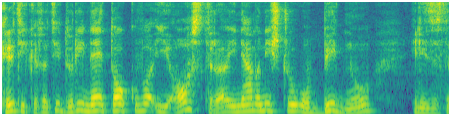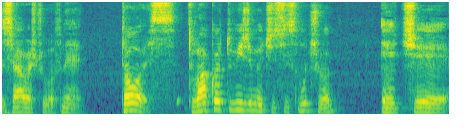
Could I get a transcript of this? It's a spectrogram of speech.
критиката ти дори не е толкова и остра и няма нищо обидно или застрашаващо в нея. Тоест, това, което виждаме, че се случва, е, че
